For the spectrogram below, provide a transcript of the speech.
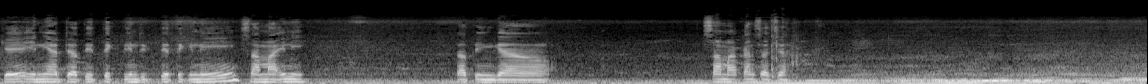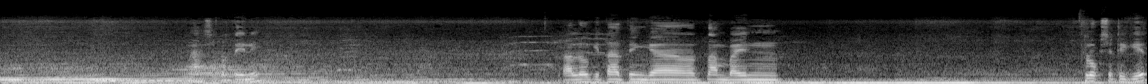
Oke ini ada titik-titik ini sama ini. Kita tinggal samakan saja. Nah seperti ini. Lalu kita tinggal tambahin fluk sedikit.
